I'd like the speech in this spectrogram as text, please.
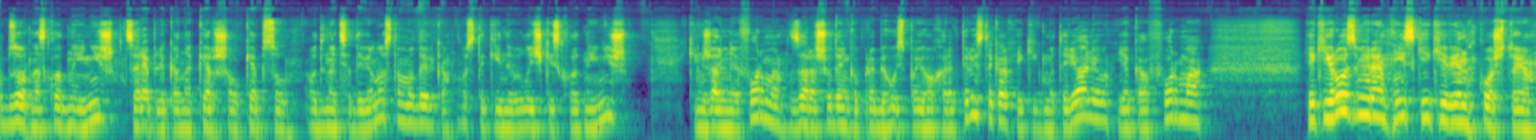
Обзор на складний ніж. Це репліка на Kershaw Capsule 1190 моделька. Ось такий невеличкий складний ніж кінжальної форми. Зараз швиденько пробігусь по його характеристиках, яких матеріалів, яка форма, які розміри і скільки він коштує.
